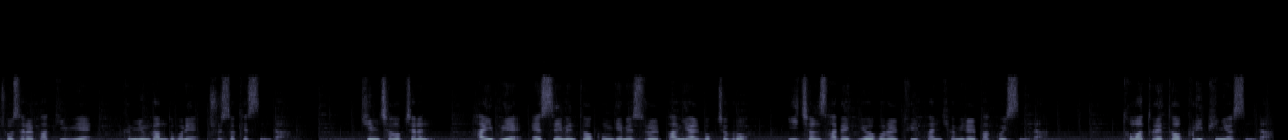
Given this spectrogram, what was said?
조사를 받기 위해 금융감독원에 출석했습니다. 김 창업자는 하이브의 SM엔터 공개 매수를 방해할 목적으로 2,400여억 원을 투입한 혐의를 받고 있습니다. 토마토레터 브리핑이었습니다.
